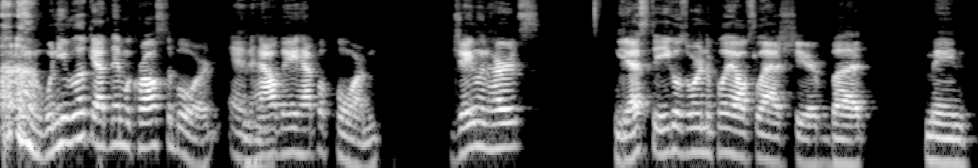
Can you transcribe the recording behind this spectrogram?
when you look at them across the board and mm-hmm. how they have performed, Jalen Hurts, yes, the Eagles were in the playoffs last year, but I mean,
